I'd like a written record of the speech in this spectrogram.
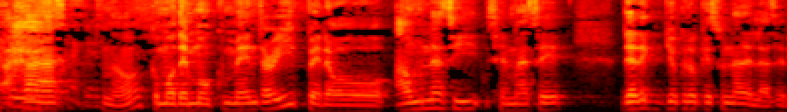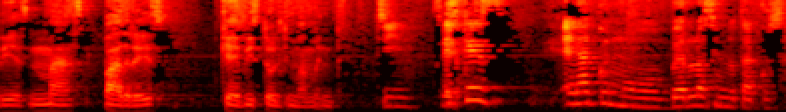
Ajá. ¿no? Como de mockumentary, pero aún así se me hace. Derek, yo creo que es una de las series más padres que he visto últimamente. Sí. Es que es- era como verlo haciendo otra cosa.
